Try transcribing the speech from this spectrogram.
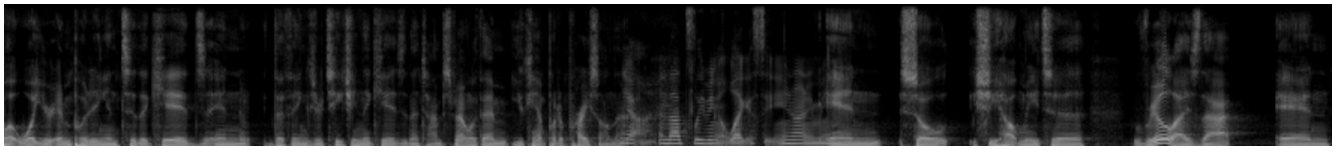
but what you're inputting into the kids and the things you're teaching the kids and the time spent with them, you can't put a price on that. yeah, and that's leaving a legacy. You know what I mean? And so she helped me to realize that and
